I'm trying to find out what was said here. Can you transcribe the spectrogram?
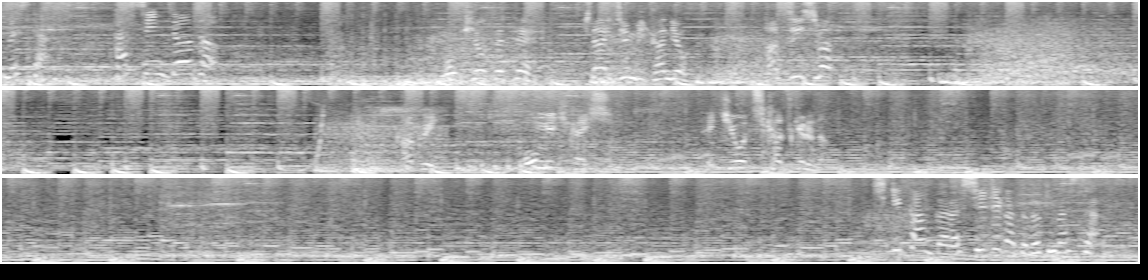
しました。発進どうぞ目標設定機体準備完了。発進します。各位砲撃開始。敵を近づけるな。指揮官から指示が届きました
